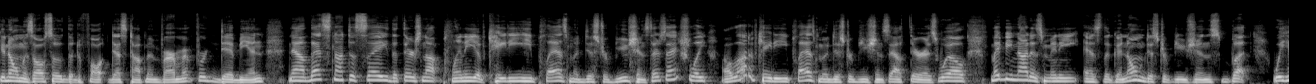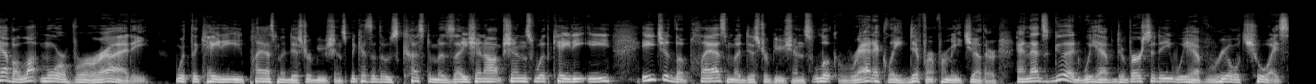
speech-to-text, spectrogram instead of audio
GNOME is also the default desktop environment for Debian. Now, that's not to say that there's not plenty of KDE Plasma distributions. There's actually a lot of KDE Plasma distributions out there as well. Maybe not as many as the GNOME distributions, but we have a lot more variety with the KDE Plasma distributions because of those customization options with KDE. Each of the Plasma distributions look radically different from each other, and that's good. We have diversity, we have real choice.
